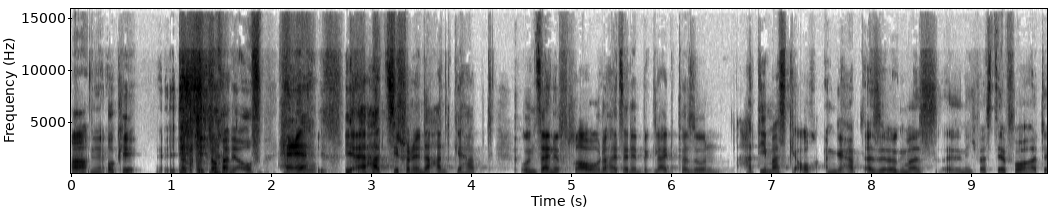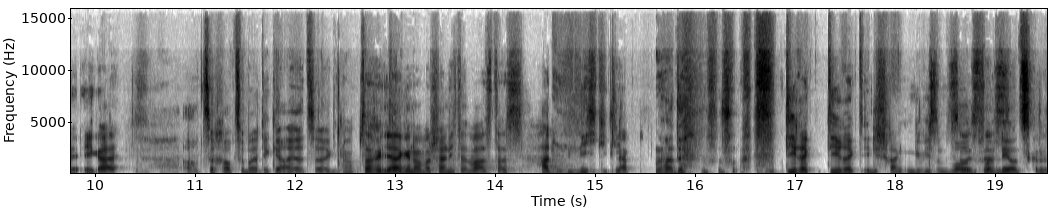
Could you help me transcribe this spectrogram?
Ah, Ja. okay. Dann zieh ich doch eine auf. Hä? Ja, er hat sie schon in der Hand gehabt und seine Frau oder halt seine Begleitperson hat die Maske auch angehabt. Also irgendwas, weiß ich nicht, was der vorhatte, egal. Hauptsache, Hauptsache mal dicke Eier zeigen. Hauptsache, ja genau, wahrscheinlich war es das. Hat nicht geklappt. Hat direkt, direkt in die Schranken gewiesen So worden ist von das. Leon Skr.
